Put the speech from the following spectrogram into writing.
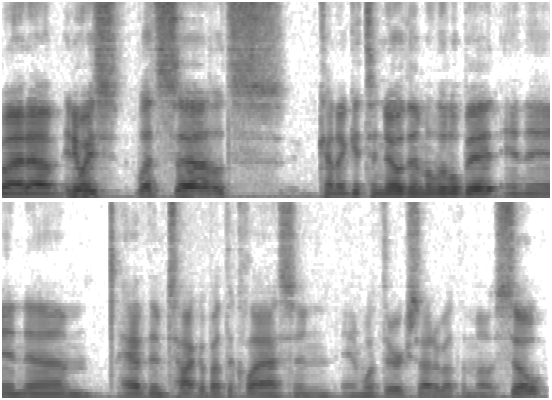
But um, anyways, let's uh, let's kind of get to know them a little bit, and then um, have them talk about the class and, and what they're excited about the most. So,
